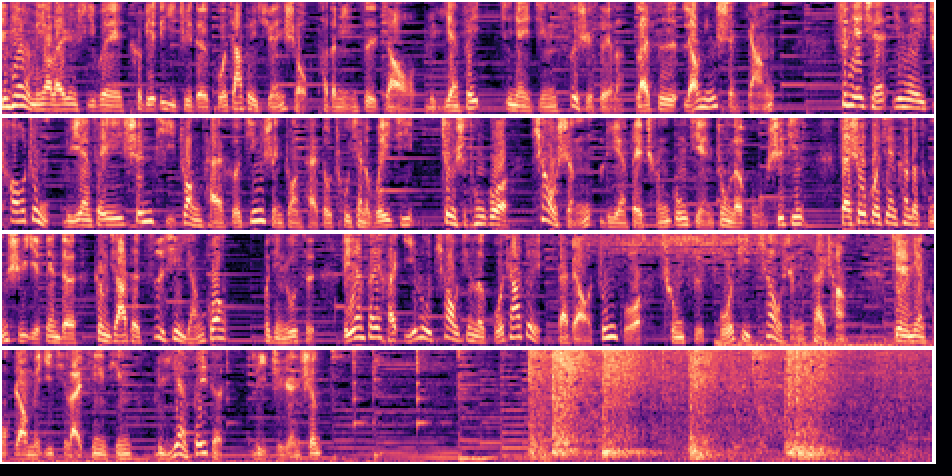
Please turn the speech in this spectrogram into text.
今天我们要来认识一位特别励志的国家队选手，他的名字叫吕燕飞，今年已经四十岁了，来自辽宁沈阳。四年前，因为超重，吕燕飞身体状态和精神状态都出现了危机。正是通过跳绳，吕燕飞成功减重了五十斤，在收获健康的同时，也变得更加的自信阳光。不仅如此，吕燕飞还一路跳进了国家队，代表中国冲刺国际跳绳赛场。今日面孔，让我们一起来听一听吕燕飞的励志人生。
